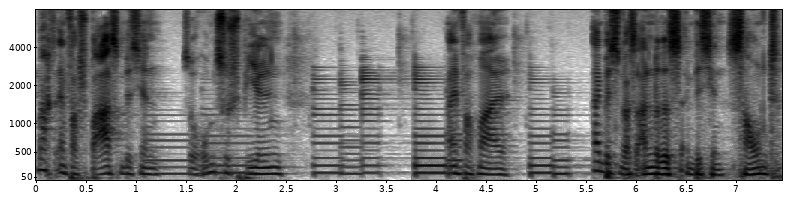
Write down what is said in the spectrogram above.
Macht einfach Spaß, ein bisschen so rumzuspielen. Einfach mal ein bisschen was anderes, ein bisschen Sound.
